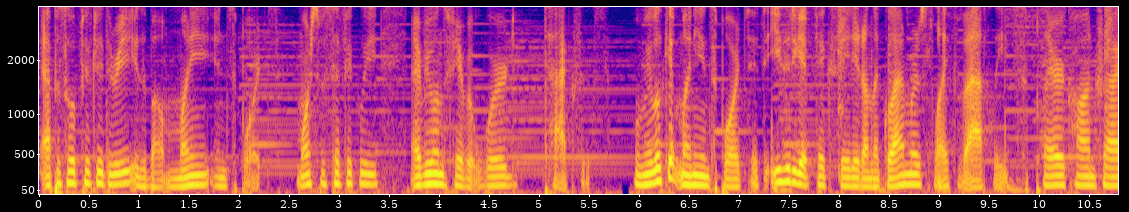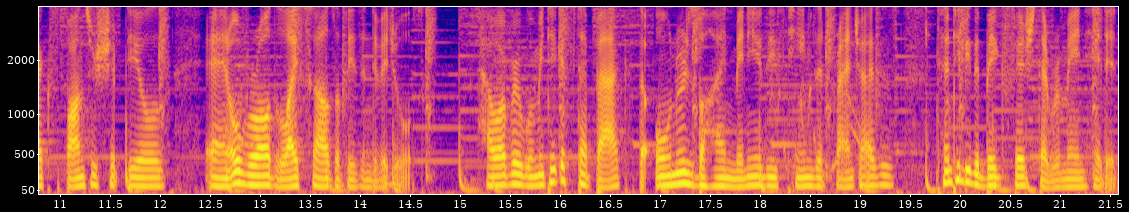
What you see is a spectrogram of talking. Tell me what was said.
Episode 53 is about money in sports. More specifically, everyone's favorite word, taxes. When we look at money in sports, it's easy to get fixated on the glamorous life of athletes, player contracts, sponsorship deals, and overall the lifestyles of these individuals. However, when we take a step back, the owners behind many of these teams and franchises tend to be the big fish that remain hidden.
